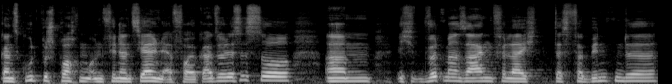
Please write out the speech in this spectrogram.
ganz gut besprochen und finanziellen Erfolg. Also das ist so, ähm, ich würde mal sagen, vielleicht das verbindende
